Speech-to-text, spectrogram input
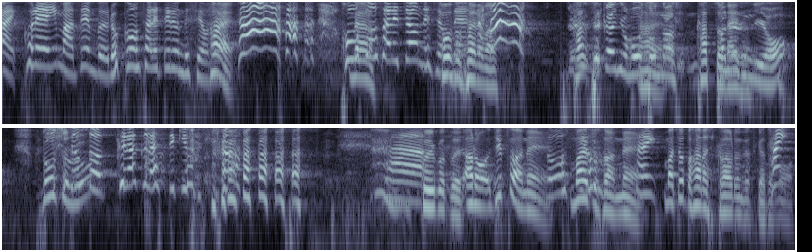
さい。これ今全部録音されてるんですよね、はい、放送されちゃうんですよね。放送されます。全世界に放送な、はい、カットされるんよ。どうする？ちょっとクラクラしてきました。ということであの実はねマイクさんね、はい、まあちょっと話変わるんですけども、はい、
